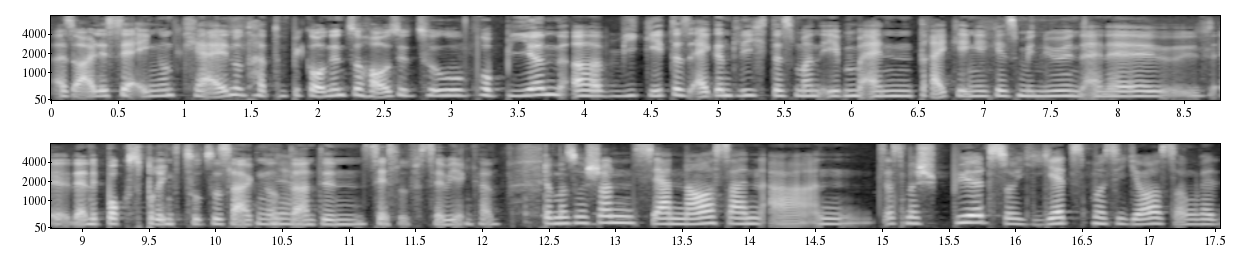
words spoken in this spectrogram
Also alles sehr eng und klein und hat dann begonnen zu Hause zu probieren, äh, wie geht das eigentlich, dass man eben ein dreigängiges Menü in eine, eine Box bringt sozusagen und ja. dann den Sessel servieren kann. Da muss man schon sehr nah sein, äh, dass man spürt, so jetzt muss ich ja sagen, weil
